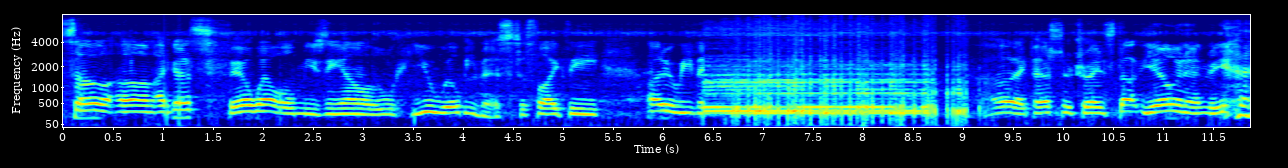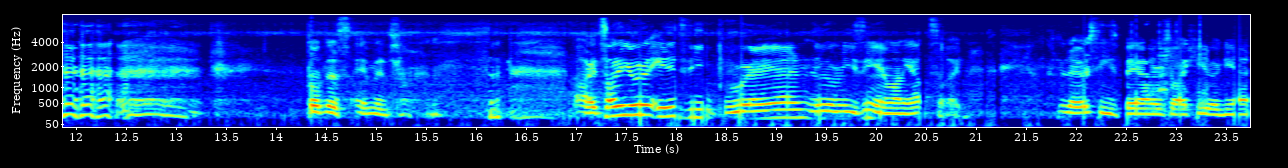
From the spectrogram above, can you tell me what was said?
so, um, I guess, farewell, old museum. You will be missed, just like the other revamp. Alright, Pastor Train, stop yelling at me. This image. Alright, so here is the brand new museum on the outside. There's these banners right here again.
